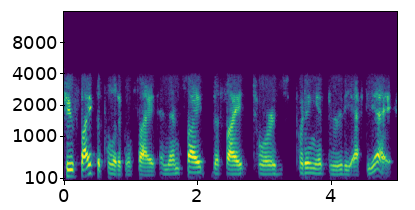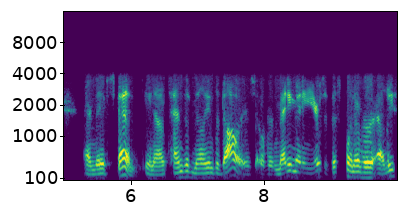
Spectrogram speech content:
to fight the political fight and then fight the fight towards putting it through the FDA. And they've spent, you know, tens of millions of dollars over many, many years, at this point, over at least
